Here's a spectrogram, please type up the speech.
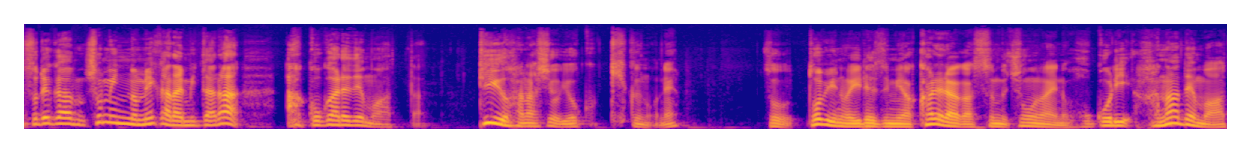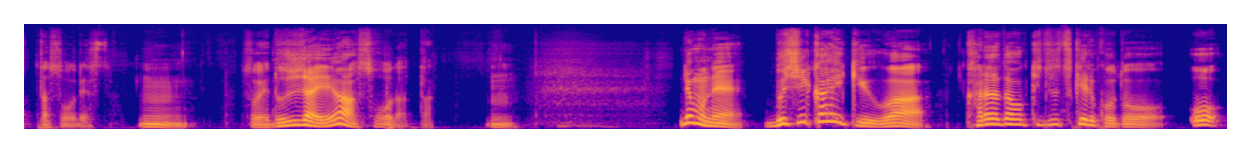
それが庶民の目から見たら憧れでもあった。っていう話をよく聞くのね。そうトビの入れ墨は彼らが住む町内の誇り花でもあったそうです。うん、そう江戸時代ではそうだった。うん、でもね武士階級は体を傷つけることを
